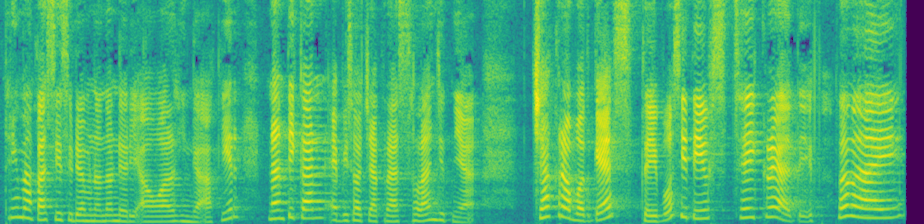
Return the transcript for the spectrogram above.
Terima kasih sudah menonton dari awal hingga akhir. Nantikan episode Cakra selanjutnya. Cakra Podcast, stay positif, stay kreatif. Bye-bye.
